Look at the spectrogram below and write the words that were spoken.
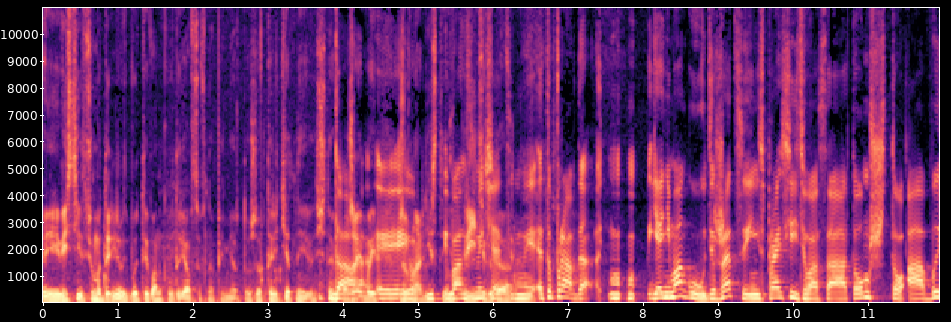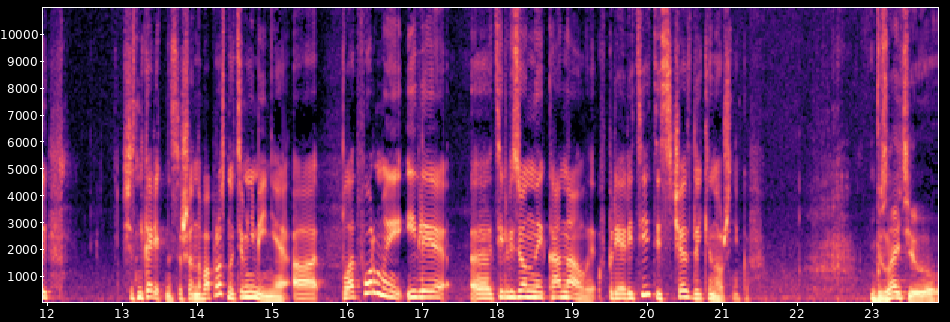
и вести все модерировать будет Иван Ковдрявцев, например, тоже авторитетный, считаю, да, уважаемый э, журналист и Иван критик. Замечательный. Да. Это правда. Я не могу удержаться и не спросить вас о том, что... А вы... Сейчас некорректный совершенно вопрос, но тем не менее. А платформы или э, телевизионные каналы в приоритете сейчас для киношников? Вы знаете, Э,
